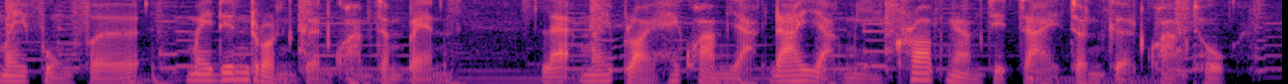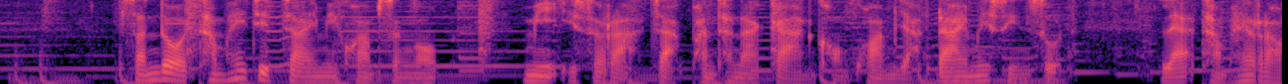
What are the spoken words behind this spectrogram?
ไม่ฟุ้งเฟ้อ ไม่ดิ้นรนเกินความจำเป็น และไม่ปล่อยให้ความอยากได้อยากมีครอบงำจิตใจจนเกิดความทุกข์ สันโดษทำให้จิตใจมีความสงบ มีอิสระจากพันธนาการของความอยากได้ไม่สิ้นสุด และทำให้เรา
